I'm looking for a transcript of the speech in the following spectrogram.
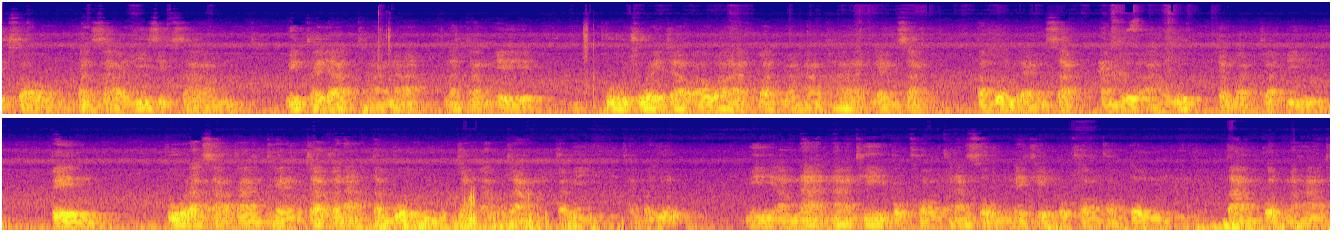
52พรรษา23 วิทยาฐานะนักธรรมเอกผู้ช่วยเจ้าอาวาสวัดมหาธาตุแหลมสักตำบลแหลมสักอำเภออ่าวลึกจังหวัดกระบี่เป็นผู้รักษาการแทนเจ้าคณะตำบลจังหวัดตรังกระบี่ธรรมยุทธ์มีอำนาจหน้าที่ปกครองคณะสงฆ์ในเขตปกครองของตน ตามกฎมหาเถ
